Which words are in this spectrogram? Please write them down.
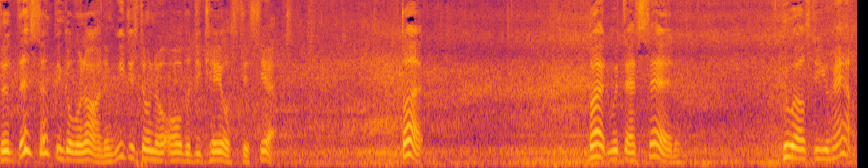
So there's something going on, and we just don't know all the details just yet. But, but with that said, who else do you have?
